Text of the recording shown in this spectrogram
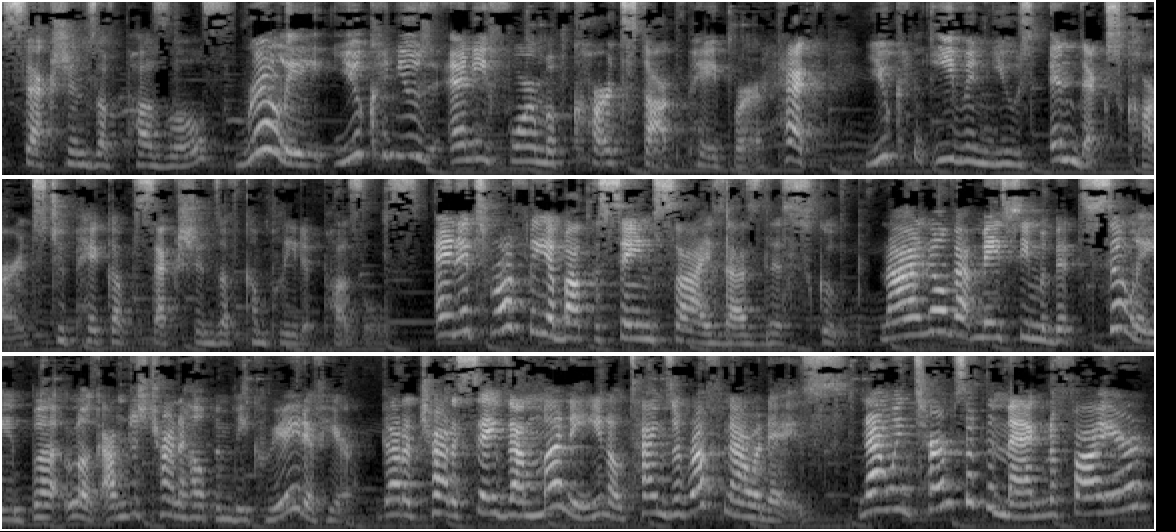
sections of puzzles, really, you can use any form of cardstock paper. Heck, you can even use index cards to pick up sections of completed puzzles. And it's roughly about the same size as this scoop. Now I know that may seem a bit silly, but look, I'm just trying to help him be creative here. Gotta try to save that money, you know, times are rough nowadays. Now, in terms of the magnifier,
